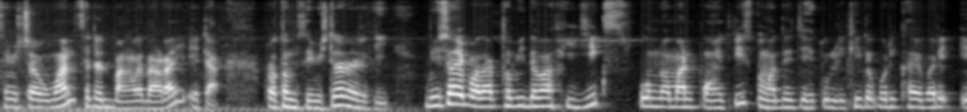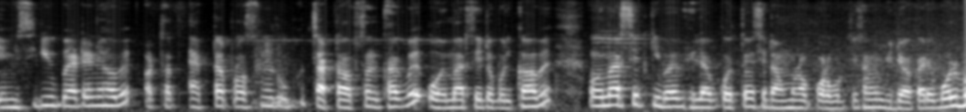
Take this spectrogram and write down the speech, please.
সেমিস্টার ওয়ান সেটার বাংলা দাঁড়ায় এটা। প্রথম সেমিস্টার আর কি। বিষয় পদার্থবিদ্যা বা ফিজিক্স পূর্ণমান পঁয়ত্রিশ তোমাদের যেহেতু লিখিত পরীক্ষা এবারে এমসিকিউ প্যাটার্নে হবে, অর্থাৎ একটা প্রশ্নের উপর চারটা অপশান থাকবে ওএমআর সিটে পরীক্ষা হবে। ওএমআর সিট কীভাবে ফিল আপ করতে হয় সেটা আমরা পরবর্তী সময় ভিডিও আকারে বলব।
